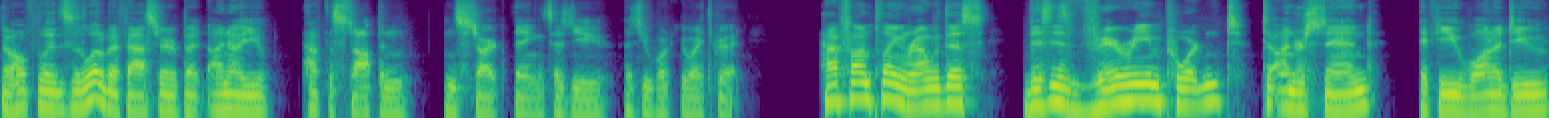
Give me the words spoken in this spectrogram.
So hopefully this is a little bit faster, but I know you have to stop and, and start things as you as you work your way through it. Have fun playing around with this. This is very important to understand if you want to do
